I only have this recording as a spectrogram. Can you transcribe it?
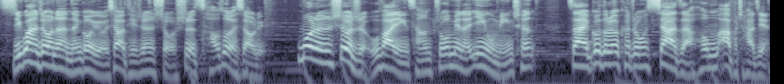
习惯之后呢，能够有效提升手势操作的效率。默认设置无法隐藏桌面的应用名称，在 Good Look 中下载 Home Up 插件，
